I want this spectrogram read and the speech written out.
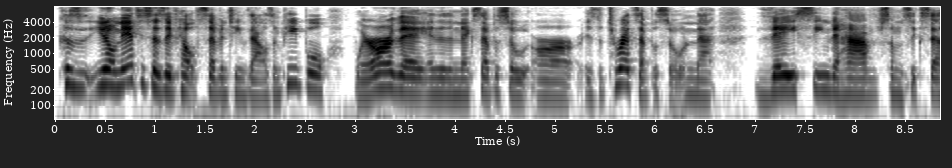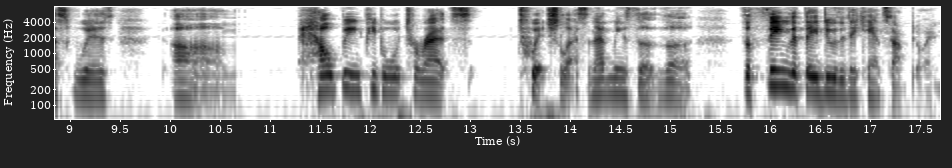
because you know Nancy says they've helped seventeen thousand people. Where are they? And then the next episode are is the Tourette's episode, and that they seem to have some success with um, helping people with Tourette's twitch less, and that means the the the thing that they do that they can't stop doing.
